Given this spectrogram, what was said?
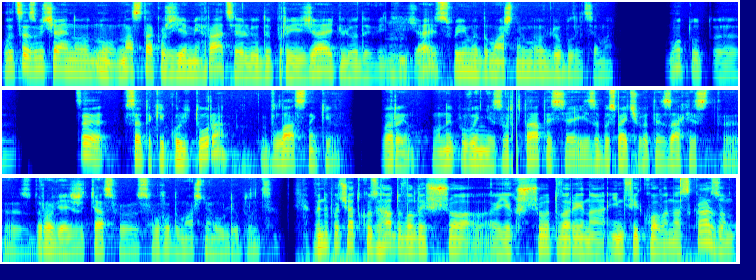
Але це, звичайно, ну, в нас також є міграція, люди приїжджають, люди від'їжджають своїми домашніми улюбленцями. Тому тут е, це все-таки культура власників тварин. Вони повинні звертатися і забезпечувати захист е, здоров'я і життя свого, свого домашнього улюбленця. Ви на початку згадували, що е, якщо тварина інфікована сказом,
